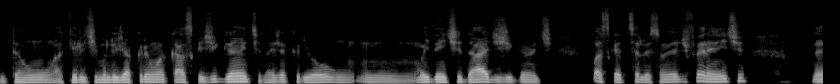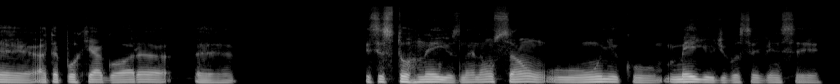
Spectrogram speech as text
Então, aquele time ali já criou uma casca gigante, né? Já criou um, um, uma identidade gigante. O basquete de seleções é diferente, né? até porque agora é, esses torneios né, não são o único meio de você vencer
